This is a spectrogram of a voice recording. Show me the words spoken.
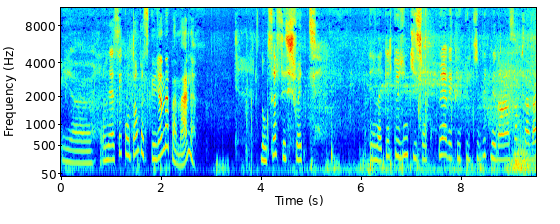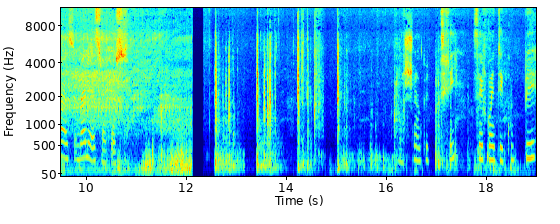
Et euh, on est assez content parce qu'il y en a pas mal. Donc ça, c'est chouette. Il y en a quelques-unes qui sont coupées avec le cultibut, mais dans l'ensemble, ça va, elles sont belles et elles sont grosses. je un peu de tri. Celles qui ont été coupées,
